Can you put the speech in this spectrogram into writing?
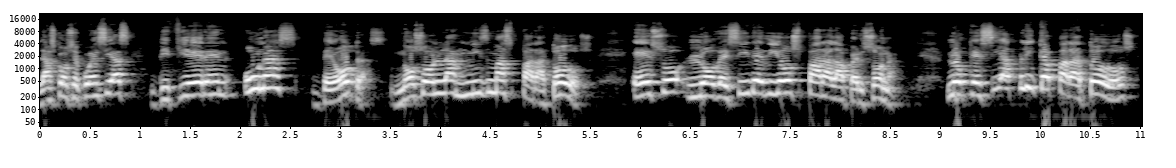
las consecuencias difieren unas de otras, no son las mismas para todos. Eso lo decide Dios para la persona. Lo que sí aplica para todos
